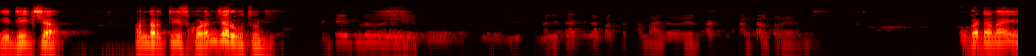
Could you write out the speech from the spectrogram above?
ఈ దీక్ష అందరు తీసుకోవడం జరుగుతుంది. అంటే ఇప్పుడు ఈ మల్లికార్జున భక్త సమాజం ఏర్పాటు సంకల్పం ఏంది? ఒకటన ఈ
